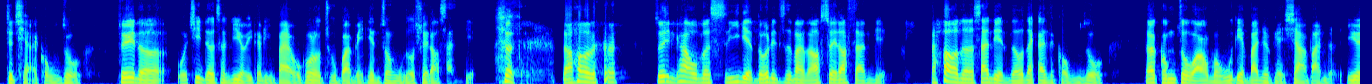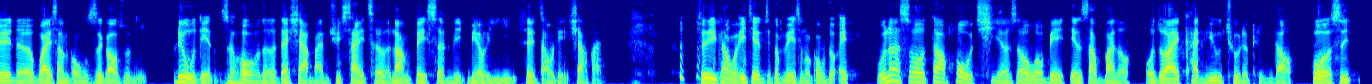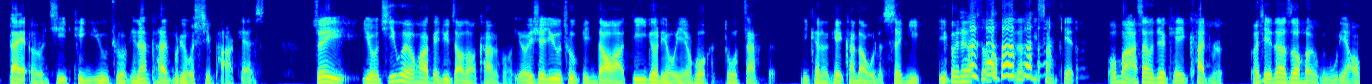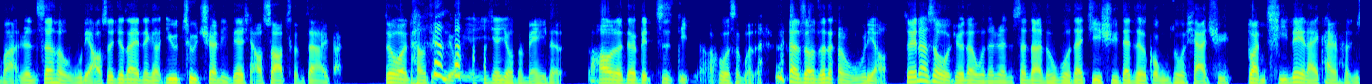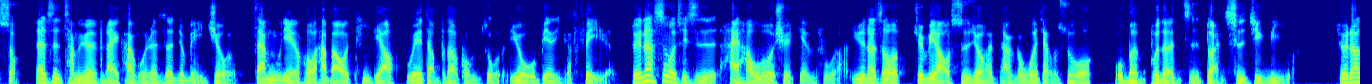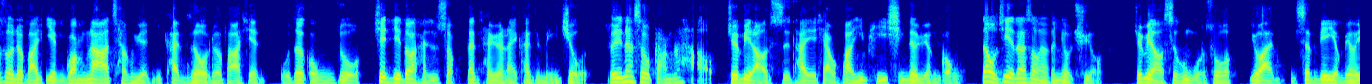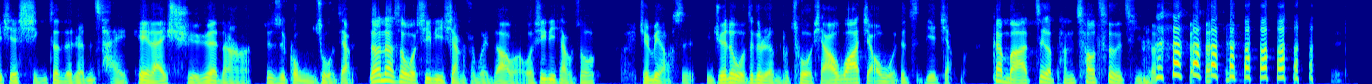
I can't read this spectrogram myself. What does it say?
就起来工作。所以呢，我记得曾经有一个礼拜，我跟我主管每天中午都睡到三点。然后呢，所以你看，我们十一点多去吃饭，然后睡到三点，然后呢，三点之后再开始工作。那工作完，我们五点半就可以下班了，因为呢，外商公司告诉你。六点之后呢，再下班去塞车，浪费生命没有意义，所以早点下班。所以你看，我一天这个没什么工作。哎，我那时候到后期的时候，我每天上班哦，我都在看 YouTube 的频道，或者是戴耳机听 YouTube 频道，还不流行 Podcast。所以有机会的话，可以去找找看哦。有一些 YouTube 频道啊，第一个留言或很多赞的，你可能可以看到我的身影。因为那时候我一上片，我马上就可以看了。而且那时候很无聊嘛，人生很无聊，所以就在那个 YouTube 圈里面想要刷存在感。所以我常常留言一些有的没的，然后呢就被置顶啊或什么的，那时候真的很无聊。所以那时候我觉得我的人生呢，如果再继续在这个工作下去，短期内来看很爽，但是长远来看我人生就没救了。三五年后他把我踢掉，我也找不到工作了，因为我变成一个废人。所以那时候其实还好，我有学天赋啊，因为那时候 Jimmy 老师就很常跟我讲说，我们不能只短视尽力嘛。所以那时候就把眼光拉长远一看之后，我就发现我这个工作现阶段很爽，但长远来看是没救了。所以那时候刚好 Jamie 老师他也想换一批新的员工。那我记得那时候很有趣哦，Jamie 老师问我说：“尤安，你身边有没有一些行政的人才可以来学院啊？就是工作这样。”然后那时候我心里想什么，你知道吗？我心里想说：“Jamie 老师，你觉得我这个人不错，想要挖角我就直接讲嘛，干嘛这个旁敲侧击呢？”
